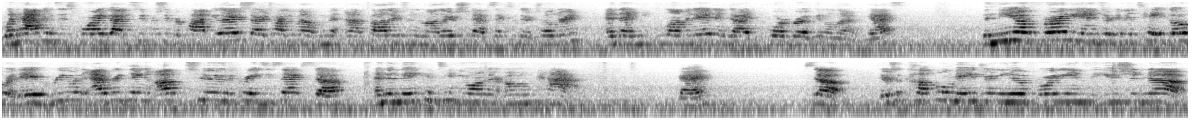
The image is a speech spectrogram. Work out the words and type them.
what happens is Freud got super, super popular. Started talking about uh, fathers and mothers should have sex with their children, and then he plummeted and died poor, broken, alone. Yes. The Neo-Freudians are going to take over. They agree with everything up to the crazy sex stuff, and then they continue on their own path. Okay? So, there's a couple major Neo-Freudians that you should know.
